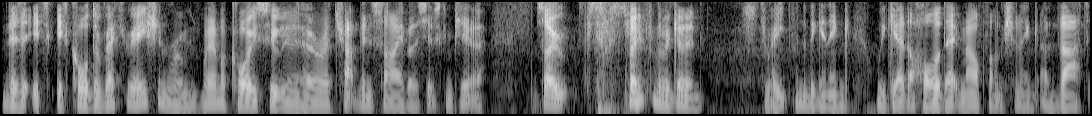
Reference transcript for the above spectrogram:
There's, it's it's called the Recreation Room, where McCoy, Sulu, and Uhura are trapped inside by the ship's computer. So straight from the beginning, straight from the beginning, we get the holodeck malfunctioning, and that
